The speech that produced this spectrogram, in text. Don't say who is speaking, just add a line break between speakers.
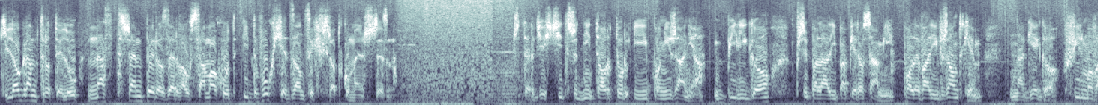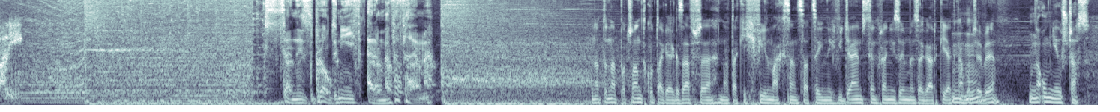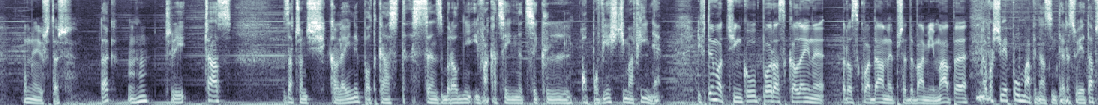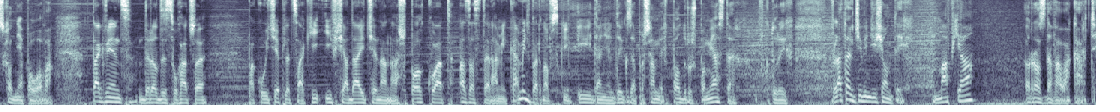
kilogram trotylu na strzępy rozerwał samochód i dwóch siedzących w środku mężczyzn.
43 dni tortur i poniżania. Bili go, przypalali papierosami, polewali wrzątkiem, nagiego filmowali.
Sceny zbrodni w RMFFM.
No to na początku, tak jak zawsze, na takich filmach sensacyjnych widziałem, synchronizujmy zegarki, jak tam u ciebie?
No u mnie już czas,
U mnie już też.
tak?
Mhm.
Czyli czas zacząć kolejny podcast Scen Zbrodni i wakacyjny cykl opowieści mafijne.
I w tym odcinku po raz kolejny rozkładamy przed wami mapę.
No właściwie pół mapy nas interesuje, ta wschodnia połowa.
Tak więc, drodzy słuchacze, pakujcie plecaki i wsiadajcie na nasz pokład, a za sterami Kamil Barnowski.
I Daniel Dyk zapraszamy w podróż po miastach, w których w latach 90. mafia rozdawała karty.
